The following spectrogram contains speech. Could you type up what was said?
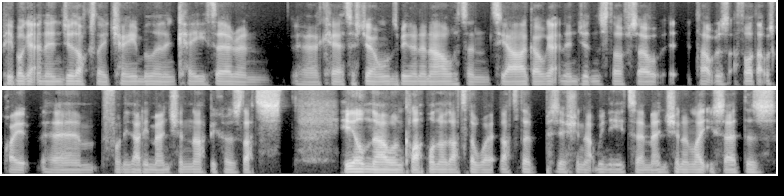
people getting injured, Oxlade-Chamberlain and Keita and uh, Curtis Jones being in and out and Thiago getting injured and stuff. So it, that was I thought that was quite um, funny that he mentioned that because that's he'll know and Klopp will know that's the that's the position that we need to mention. And like you said, there's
